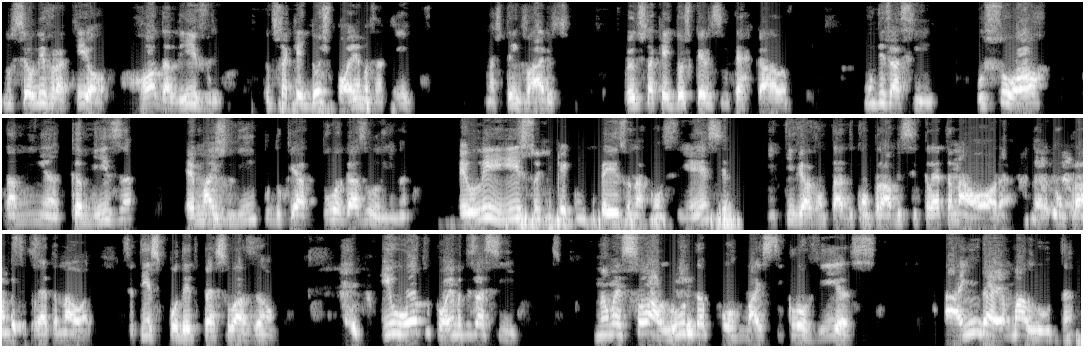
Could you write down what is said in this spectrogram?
no seu livro aqui, ó, Roda Livre, eu destaquei dois poemas aqui, mas tem vários. Eu destaquei dois porque eles se intercalam. Um diz assim: O suor na minha camisa é mais limpo do que a tua gasolina. Eu li isso e fiquei com peso na consciência e tive a vontade de comprar uma bicicleta na hora. Quero comprar uma bicicleta na hora. Você tem esse poder de persuasão. E o outro poema diz assim: Não é só a luta por mais ciclovias, ainda é uma luta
